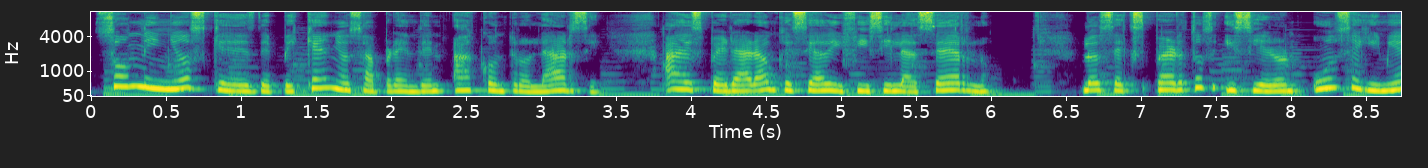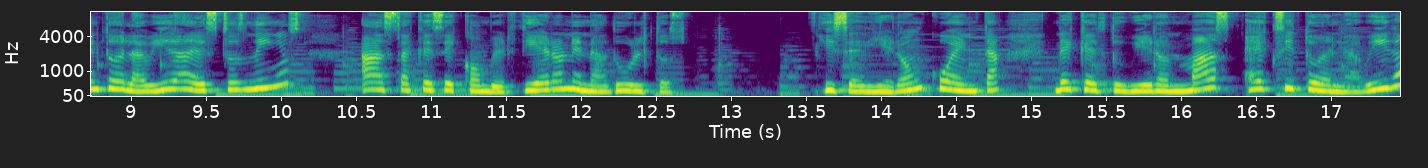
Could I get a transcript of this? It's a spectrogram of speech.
son niños que desde pequeños aprenden a controlarse, a esperar aunque sea difícil hacerlo. Los expertos hicieron un seguimiento de la vida de estos niños hasta que se convirtieron en adultos y se dieron cuenta de que tuvieron más éxito en la vida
